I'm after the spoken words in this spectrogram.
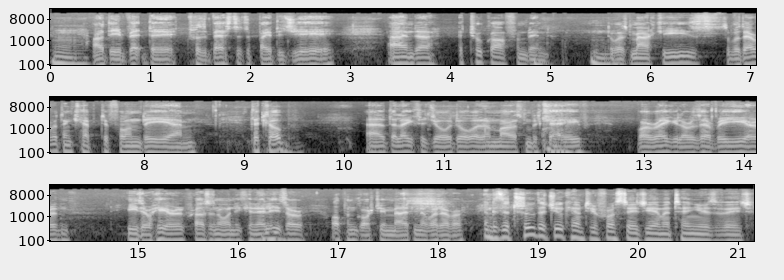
mm. or the, the, it was invested by the GA, and uh, it took off from then. Mm. There was marquees, there was everything kept to fund the um, the club. Uh, the likes of Joe Doyle and Morrison McCabe were regulars every year, and either here across in Only Kennelly's mm. or up in Gortymadden or whatever. And is it true that you came to your first AGM at 10 years of age?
